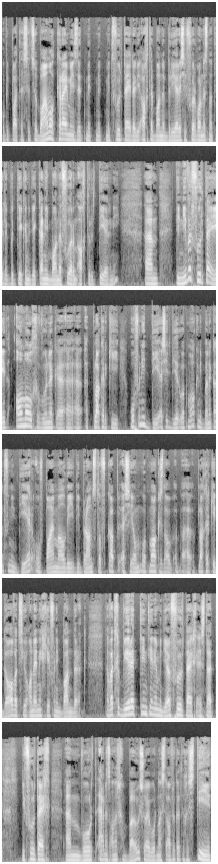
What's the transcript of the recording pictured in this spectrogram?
op die pad te sit. So baie maal kry mense dit met met met voertuie dat die agterbande breër is. Die voorbande is natuurlik beteken dat jy kan nie bande voor en agter roteer nie. Ehm um, die nuwer voertuie het almal gewoonlik 'n 'n 'n plakkertjie of in die deur as jy die deur oopmaak aan die binnekant van die deur of baie maal die die brandstofkap as jy hom oopmaak is daar 'n plakkertjie daar wat vir jou aanduiding gee van die banddruk. Nou wat gebeur het teen teen met jou voertuig is dat die voertuig ehm um, word ergens anders gebou, so hy word na Suid-Afrika toe gestuur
